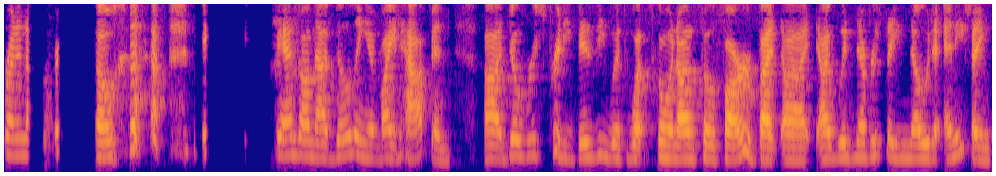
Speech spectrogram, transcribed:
running out. So expand on that building, it might happen. Uh, Dover's pretty busy with what's going on so far, but uh, I would never say no to anything.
